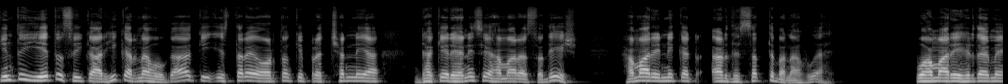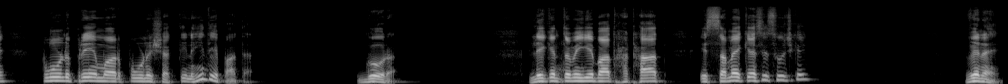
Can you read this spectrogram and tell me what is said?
किंतु ये तो स्वीकार ही करना होगा कि इस तरह औरतों के प्रच्छन्न या ढके रहने से हमारा स्वदेश, हमारे निकट अर्धसत्य बना हुआ है। वो हमारे हृदय में पूर्ण प्रेम और पूर्ण शक्ति नहीं दे पाता। गोरा, लेकिन तुम्हें ये बात हठात इस समय कैसे सूझ गई? विनय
